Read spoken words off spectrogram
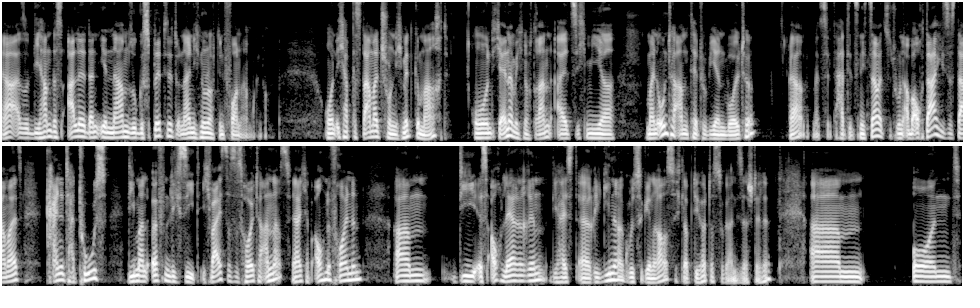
Ja, also die haben das alle dann ihren Namen so gesplittet und eigentlich nur noch den Vornamen genommen. Und ich habe das damals schon nicht mitgemacht und ich erinnere mich noch dran, als ich mir meinen Unterarm tätowieren wollte, ja, das hat jetzt nichts damit zu tun, aber auch da hieß es damals, keine Tattoos, die man öffentlich sieht. Ich weiß, das ist heute anders. Ja, ich habe auch eine Freundin, ähm, die ist auch Lehrerin, die heißt äh, Regina, Grüße gehen raus. Ich glaube, die hört das sogar an dieser Stelle. Ähm, und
